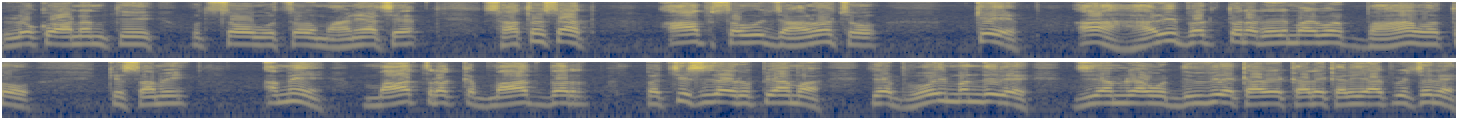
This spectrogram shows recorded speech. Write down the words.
લોકો આનંદથી ઉત્સવો ઉત્સવ માણ્યા છે. સાથોસાથ, આપ સૌ જાણો છો કે આ હરિભક્તોના હૃદયમાં એવો ભાવ હતો કે સ્વામી, અમે માત્ર માત્ર પચીસ હજાર રૂપિયામાં જે ભોજ મંદિરે જે અમને આવું દિવ્ય કાર્ય કાર્ય કરી આપ્યું છે ને,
